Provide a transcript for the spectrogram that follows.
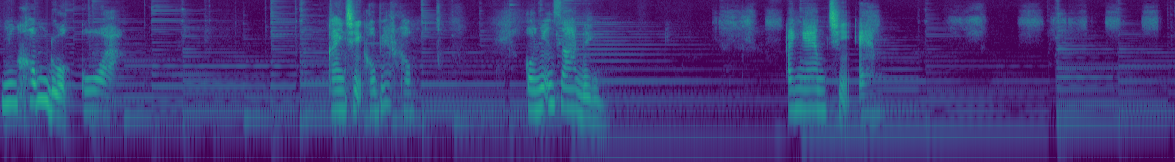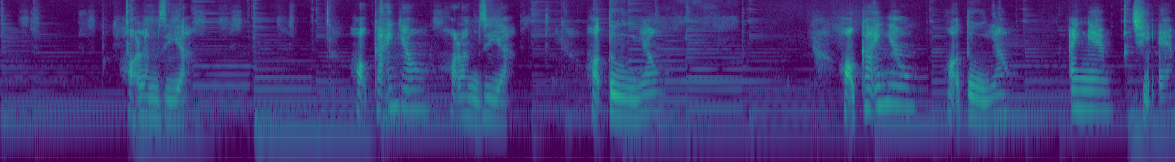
Nhưng không được cô à. Các anh chị có biết không? Có những gia đình anh em chị em họ làm gì ạ? Họ cãi nhau, họ làm gì ạ? Họ từ nhau. Họ cãi nhau, họ từ nhau. Anh em, chị em,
